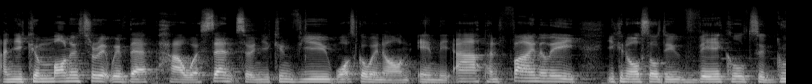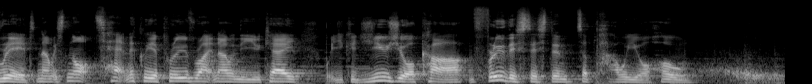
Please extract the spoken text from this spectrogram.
and you can monitor it with their power sensor and you can view what's going on in the app. And finally, you can also do vehicle to grid. Now, it's not technically approved right now in the UK, but you could use your car through this system to power your home.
